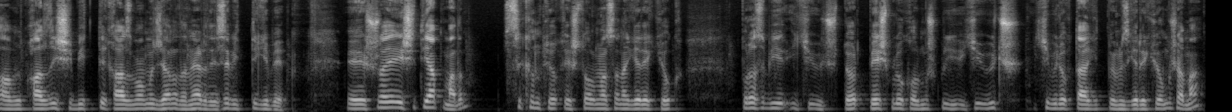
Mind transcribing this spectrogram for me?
Abi kazı işi bitti. Kazmamın canı da neredeyse bitti gibi. Ee, şuraya eşit yapmadım. Sıkıntı yok. Eşit olmasına gerek yok. Burası 1, 2, 3, 4, 5 blok olmuş. 1, 2, 3. 2 blok daha gitmemiz gerekiyormuş ama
